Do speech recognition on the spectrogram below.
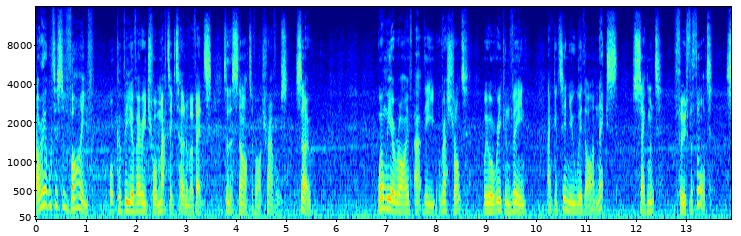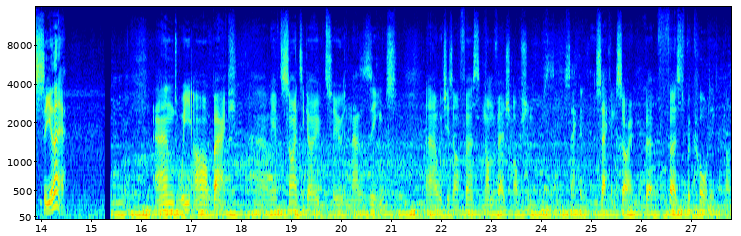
are able to survive what could be a very traumatic turn of events to the start of our travels. So, when we arrive at the restaurant, we will reconvene and continue with our next segment, Food for Thought. See you there. And we are back. We have decided to go to Nizam's, uh, which is our first non veg option. Second. Second, sorry, but first recorded non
